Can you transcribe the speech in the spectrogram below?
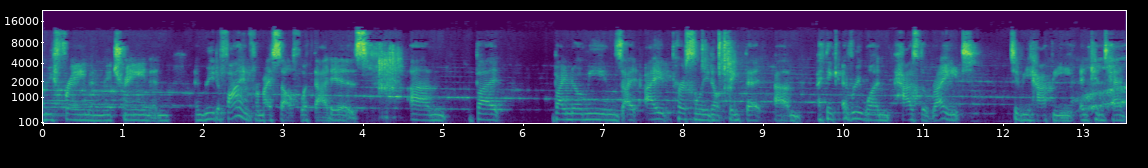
reframe and retrain and, and redefine for myself what that is. Um, but by no means, I, I, personally don't think that, um, I think everyone has the right to be happy and content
